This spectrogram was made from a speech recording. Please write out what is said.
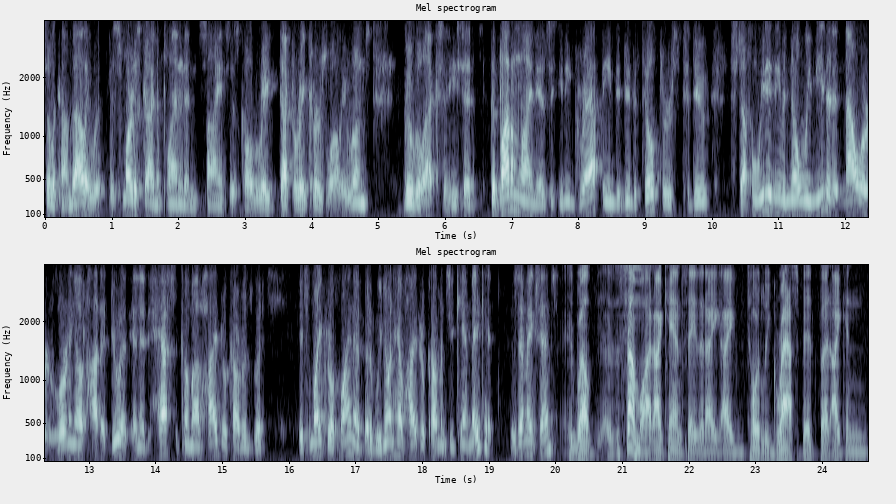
Silicon Valley with the smartest guy on the planet in sciences called Ray, Dr. Ray Kurzweil. He runs Google X, and he said the bottom line is that you need graphene to do the filters to do stuff, and we didn't even know we needed it. Now we're learning out how to do it, and it has to come out hydrocarbons, but it's microfinite, but if we don't have hydrocarbons, you can't make it. Does that make sense? Well, somewhat. I can't say that I, I totally grasp it, but I can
